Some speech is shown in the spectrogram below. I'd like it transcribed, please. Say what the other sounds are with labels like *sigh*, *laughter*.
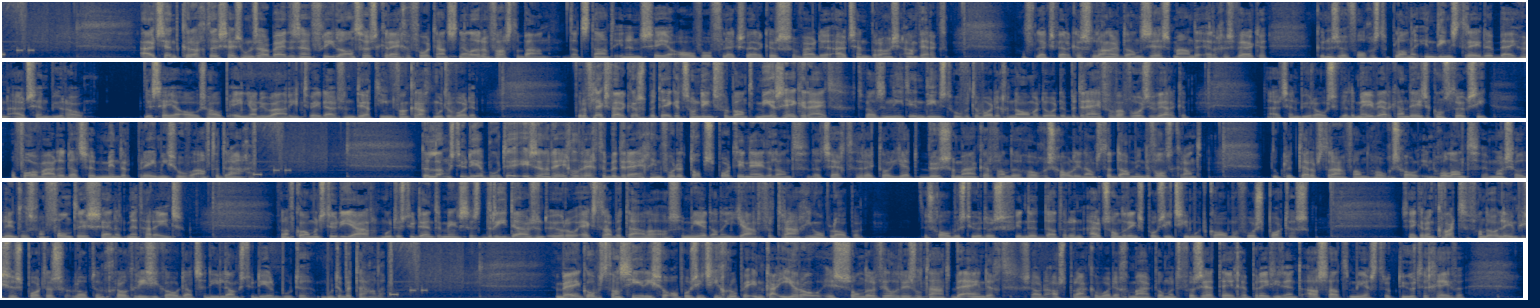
Uitzendkrachten, seizoensarbeiders en freelancers krijgen voortaan sneller een vaste baan. Dat staat in een CAO voor flexwerkers waar de uitzendbranche aan werkt. Als flexwerkers langer dan zes maanden ergens werken... kunnen ze volgens de plannen in dienst treden bij hun uitzendbureau. De CAO zou op 1 januari 2013 van kracht moeten worden. Voor de flexwerkers betekent zo'n dienstverband meer zekerheid... terwijl ze niet in dienst hoeven te worden genomen door de bedrijven waarvoor ze werken. De uitzendbureaus willen meewerken aan deze constructie... op voorwaarde dat ze minder premies hoeven af te dragen. De langstudeerboete is een regelrechte bedreiging voor de topsport in Nederland. Dat zegt rector Jet Bussemaker van de Hogeschool in Amsterdam in de Volkskrant. Doekle Terpstra van Hogeschool in Holland en Marcel Wintels van Fontis zijn het met haar eens. Vanaf komend studiejaar moeten studenten minstens 3000 euro extra betalen... als ze meer dan een jaar vertraging oplopen. De schoolbestuurders vinden dat er een uitzonderingspositie moet komen voor sporters. Zeker een kwart van de Olympische sporters loopt een groot risico... dat ze die langstudeerboete moeten betalen. Een bijeenkomst van Syrische oppositiegroepen in Cairo is zonder veel resultaat beëindigd. Zouden afspraken worden gemaakt om het verzet tegen president Assad meer structuur te geven.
